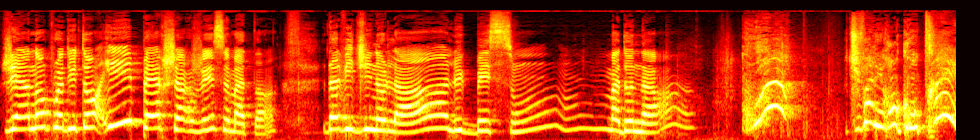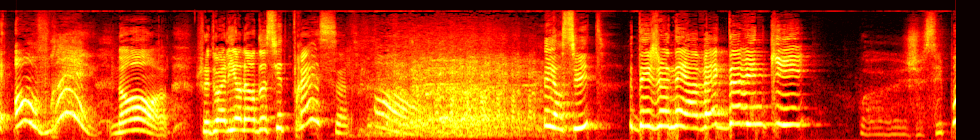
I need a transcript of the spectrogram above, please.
J'ai un emploi du temps hyper chargé ce matin. David Ginola, Luc Besson, Madonna. Quoi? Tu vas les rencontrer en vrai? Non, je dois lire leur dossier de presse. Oh, Et ensuite, déjeuner avec devine qui euh, je sais pas.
